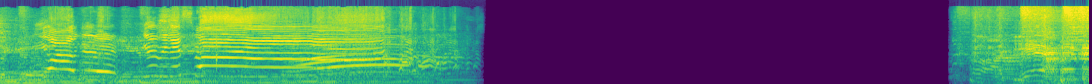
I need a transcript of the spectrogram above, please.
Yogurt! Give me this oh, yeah!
